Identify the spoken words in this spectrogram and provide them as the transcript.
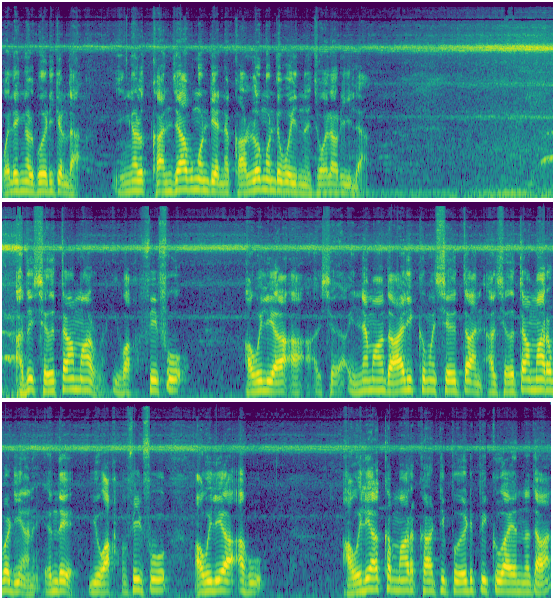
ഒല നിങ്ങൾ പേടിക്കണ്ട. നിങ്ങൾ കഞ്ചാവും കൊണ്ട് എന്നെ കള്ളും കൊണ്ട് പോയിന്ന് ചോലറിയില്ല. അത് ഷെയ്ത്താന്മാർ ഈ വഖഫിഫു ഔലിയ ഇന്നമാ ദാലിക്കും ഷെഹ്ത്താൻ അത് ഷെയ്ത്താന്മാരുടെ പടിയാണ്. എന്ത്? ഈ വഖഫിഫു ഔലിയ അഹു ഔലിയാക്കന്മാരെ കാട്ടി പേടിപ്പിക്കുക എന്നതാ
